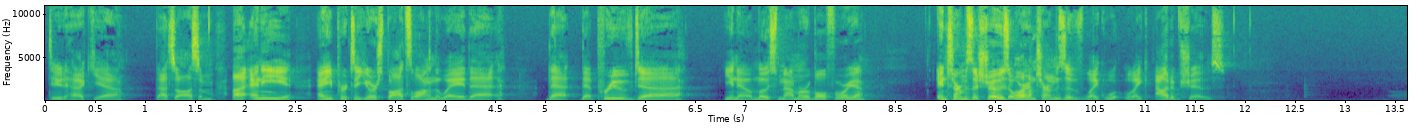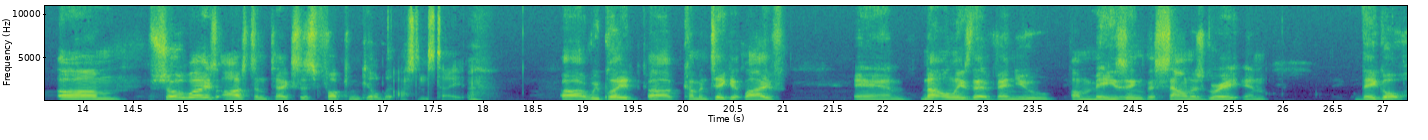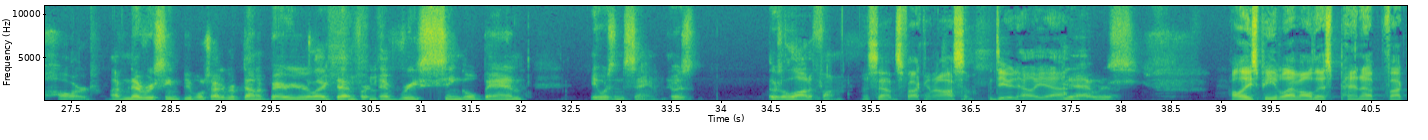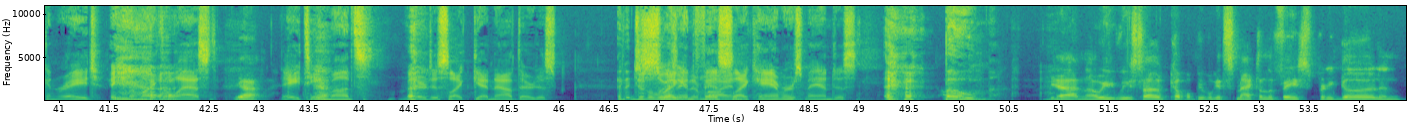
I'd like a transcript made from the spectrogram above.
dude heck yeah that's awesome uh, any any particular spots along the way that that that proved uh you know most memorable for you in terms of shows or in terms of like w- like out of shows Um, show wise, Austin, Texas, fucking killed it. austin's tight uh, we played uh, Come and Take It Live. And not only is that venue amazing, the sound is great, and they go hard. I've never seen people try to rip down a barrier like that for every single band. It was insane. It was it was a lot of fun. That sounds fucking awesome. dude hell yeah, Yeah, it was. All these people have all this pent up fucking rage from like the last Yeah, 18 months. They're just like getting out there, just just swinging fists mind. like hammers, man. Just boom. Yeah. No, we, we saw a couple people get smacked on the face pretty good, and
